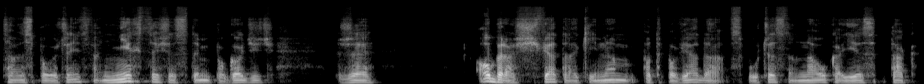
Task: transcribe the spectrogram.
całe społeczeństwa nie chce się z tym pogodzić, że obraz świata, jaki nam podpowiada współczesna nauka, jest tak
